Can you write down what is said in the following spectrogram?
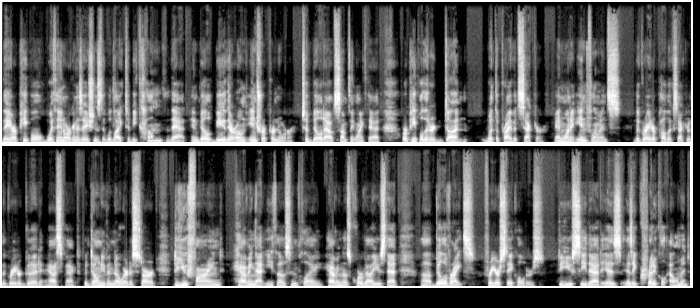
They are people within organizations that would like to become that and build be their own intrapreneur to build out something like that, or people that are done with the private sector and want to influence the greater public sector, the greater good aspect, but don't even know where to start. Do you find having that ethos in play, having those core values, that uh, Bill of Rights for your stakeholders. Do you see that as as a critical element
